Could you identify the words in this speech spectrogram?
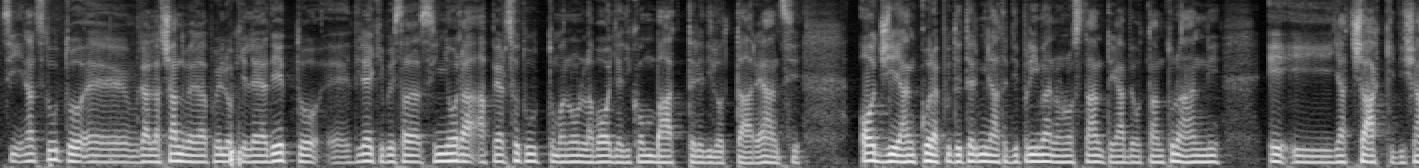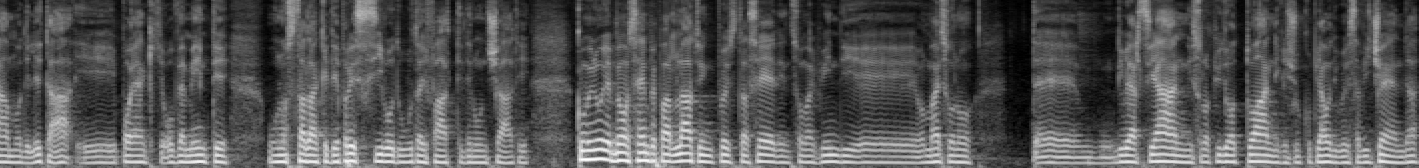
Sì, innanzitutto, eh, rilacciandomi da quello che lei ha detto, eh, direi che questa signora ha perso tutto ma non la voglia di combattere, di lottare, anzi oggi è ancora più determinata di prima nonostante abbia 81 anni e gli acciacchi diciamo, dell'età e poi anche ovviamente uno stato anche depressivo dovuto ai fatti denunciati. Come noi abbiamo sempre parlato in questa sede, insomma, quindi eh, ormai sono eh, diversi anni, sono più di otto anni che ci occupiamo di questa vicenda,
